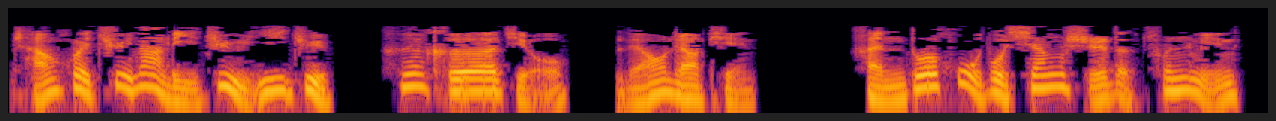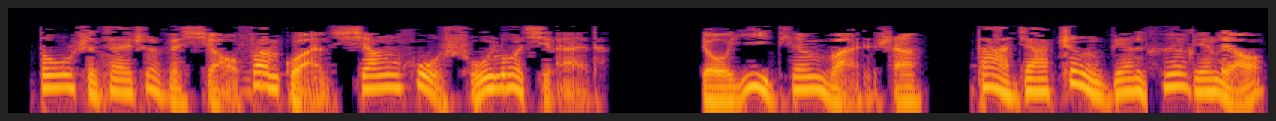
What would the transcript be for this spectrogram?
常会去那里聚一聚，喝喝酒。聊聊天，很多互不相识的村民都是在这个小饭馆相互熟络起来的。有一天晚上，大家正边喝边聊，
